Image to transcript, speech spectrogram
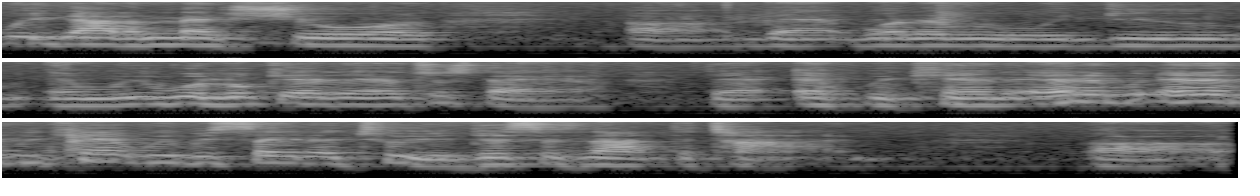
we gotta make sure, uh, that whatever we do, and we will look at it as a staff, that if we can, and if, and if we can't, we would say that to you, this is not the time. Uh,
